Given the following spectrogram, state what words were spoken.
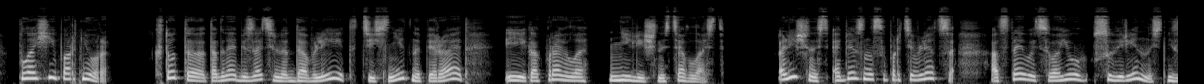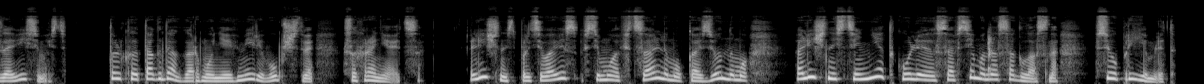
– плохие партнеры. Кто-то тогда обязательно давлеет, теснит, напирает, и, как правило, не личность, а власть. А личность обязана сопротивляться, отстаивать свою суверенность, независимость. Только тогда гармония в мире, в обществе сохраняется. Личность – противовес всему официальному, казенному, а личности нет, коли совсем она согласна, все приемлет,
